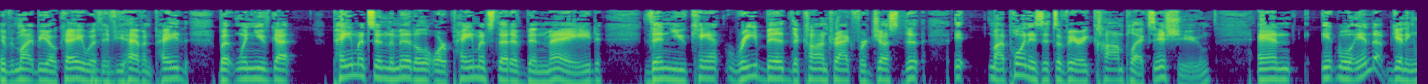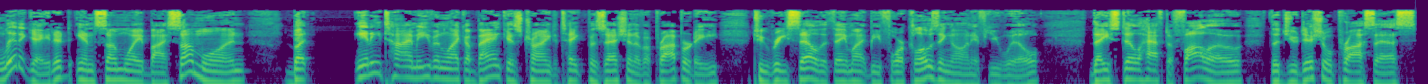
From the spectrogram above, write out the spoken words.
if it might be okay with if you haven't paid but when you've got payments in the middle or payments that have been made then you can't rebid the contract for just the it, my point is it's a very complex issue and it will end up getting litigated in some way by someone but anytime even like a bank is trying to take possession of a property to resell that they might be foreclosing on if you will they still have to follow the judicial process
